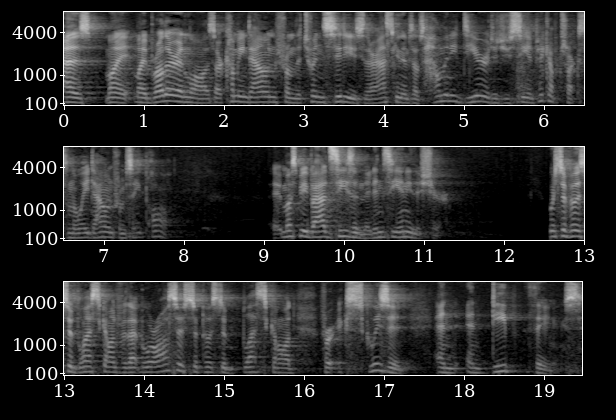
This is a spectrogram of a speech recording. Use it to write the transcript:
as my, my brother in laws are coming down from the Twin Cities, they're asking themselves, How many deer did you see in pickup trucks on the way down from St. Paul? It must be a bad season. They didn't see any this year. We're supposed to bless God for that, but we're also supposed to bless God for exquisite and, and deep things,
